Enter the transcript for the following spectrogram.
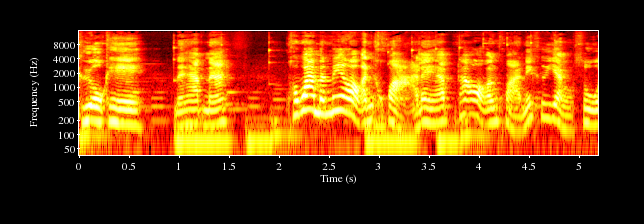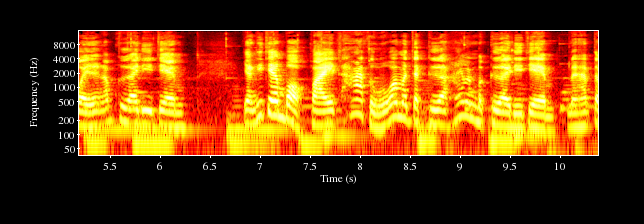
คือโอเคนะครับนะ เพราะว่ามันไม่ออกอันขวาเลยครับ ถ้าออกอันขวานี่คืออย่างซวยนะครับ คือ ID เจม อย่างที่เจมบอกไป ถ้าสมมติว่ามันจะเกลือให้มันมาเกลือ ID เจมนะครับ แต่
